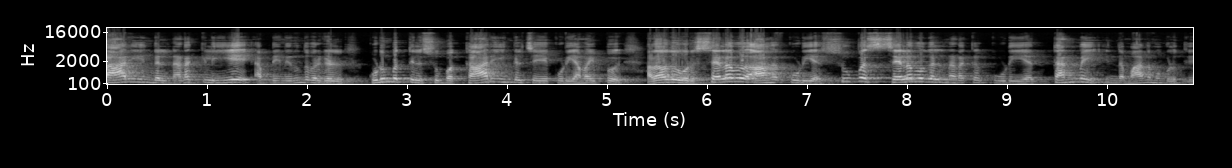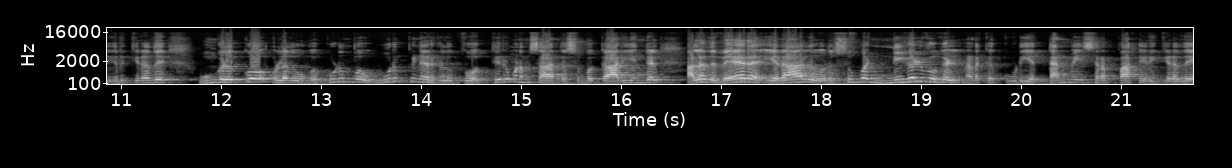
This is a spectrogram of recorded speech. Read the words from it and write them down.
காரியங்கள் நடக்கலையே அப்படின்னு இருந்தவர்கள் குடும்பத்தில் சுப காரியங்கள் செய்யக்கூடிய அமைப்பு அதாவது ஒரு செலவு ஆகக்கூடிய சுப செலவுகள் நடக்கக்கூடிய தன்மை இந்த மாதம் உங்களுக்கு இருக்கிறது. உங்களுக்கோ அல்லது உங்கள் குடும்ப உறுப்பினர்களுக்கோ திருமணம் சார்ந்த சுப காரியங்கள் அல்லது வேற ஏதாவது ஒரு சுப நிகழ்வுகள் நடக்கக்கூடிய தன்மை சிறப்பாக இருக்கிறது.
